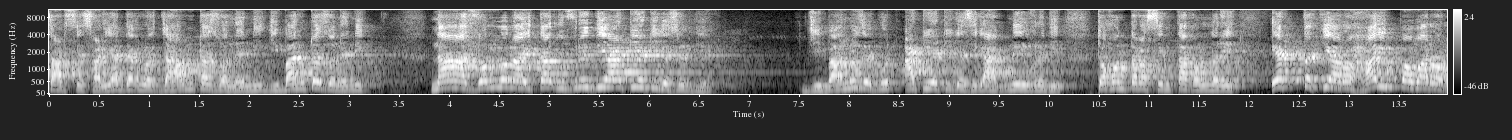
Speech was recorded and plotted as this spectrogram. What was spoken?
ছাড়ছে। সারিয়া দেখল জার্মটা জ্বলেনি, জীবাণুটা জ্বলেনি। না, জ্বললো না এটা উফরে দিয়ে আটি আটি গেছে গিয়া। জীবাণু যেগুন আটি আটি গেছে আগ্নি উফরে দিয়ে তখন তারা চিন্তা করল রে একটা কি আরও হাই পাওয়ারর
